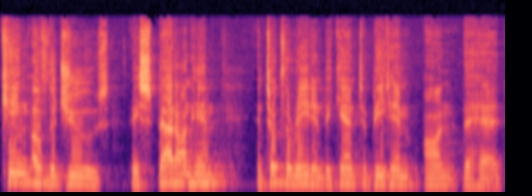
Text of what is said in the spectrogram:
King of the Jews. They spat on him and took the reed and began to beat him on the head.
